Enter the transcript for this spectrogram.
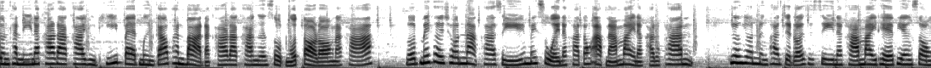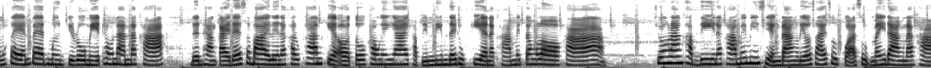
ยนต์คันนี้นะคะ ราคาอยู่ที่ 89,000 บาทนะคะ ราคาเงินสดงดต่อรองนะคะ รถไม่เคยชนหนักค่ะ สีไม่สวยนะคะ ต้องอาบน้ำใหม่นะคะทุกท่าน เครื่องยนต์ 1,700ซีซีนะคะ ไม่แท้เพียง 280,000 กิโลเมตรเท่านั้นนะคะ เดินทางไกลได้สบายเลยนะคะ ทุกท่านเกียร์ออโต้เข้าง่ายๆ ขับนิ่มๆได้ทุกเกียร์นะคะ ไม่ต้องรอค่ะ ช่วงล่างขับดีนะคะ ไม่มีเสียงดังเลี้ยวซ้ายสุดขวาสุดไม่ดังนะคะ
